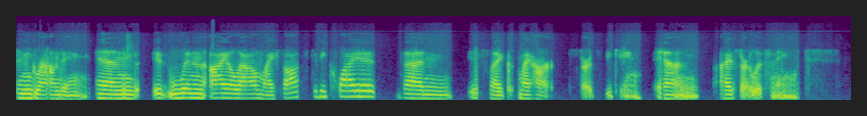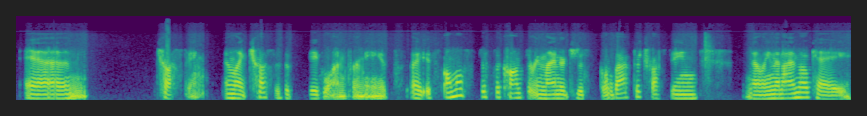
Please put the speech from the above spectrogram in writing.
and grounding. And it, when I allow my thoughts to be quiet, then it's like my heart starts speaking, and I start listening and trusting. And like trust is a big one for me. It's it's almost just a constant reminder to just go back to trusting, knowing that I'm okay,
